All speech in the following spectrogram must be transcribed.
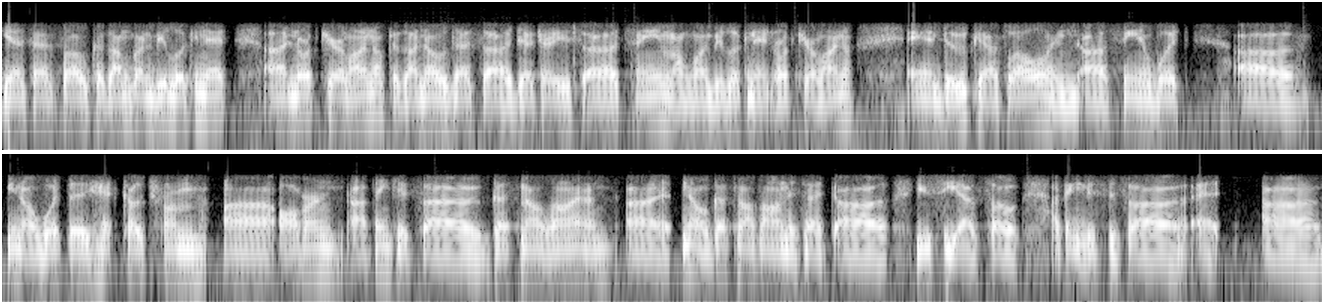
Yes, as well, because I'm going to be looking at uh, North Carolina because I know that's uh, JJ's uh, team. I'm going to be looking at North Carolina and Duke as well, and uh, seeing what uh, you know what the head coach from uh, Auburn. I think it's uh, Gus Malzahn. Uh, no, Gus Malzahn is at uh, UCF. So I think this is uh, at uh,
